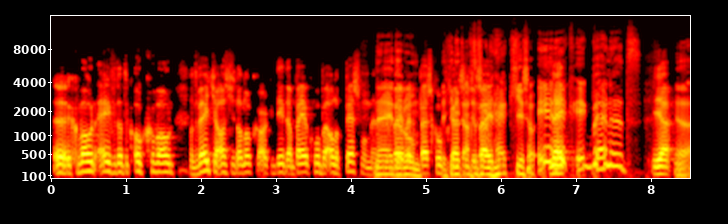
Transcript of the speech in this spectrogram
Eh, gewoon even dat ik ook gewoon... Want weet je, als je dan ook dan ben je ook gewoon bij alle persmomenten. Nee, dan ben je bij de Dat je persconferentie zo'n hekje zo... Erik, ik ben het! Ja, Ja.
